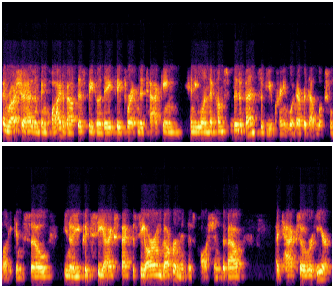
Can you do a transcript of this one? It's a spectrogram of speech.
and Russia hasn't been quiet about this because they they threatened attacking anyone that comes to the defense of Ukraine whatever that looks like and so you know you could see I expect to see our own government has cautioned about attacks over here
